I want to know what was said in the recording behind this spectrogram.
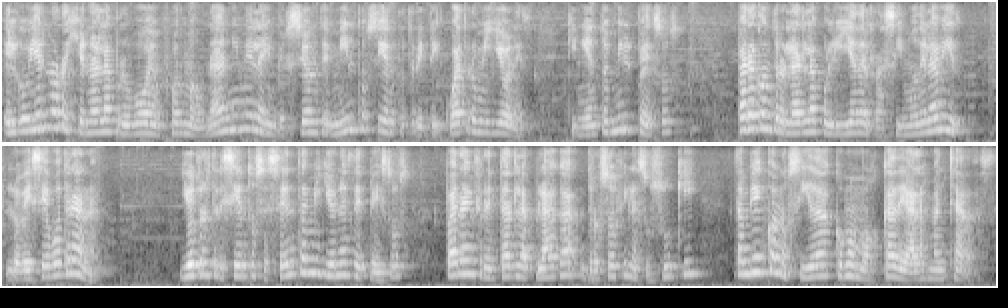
el gobierno regional aprobó en forma unánime la inversión de 1.234.500.000 pesos para controlar la polilla del racimo de la vid, Lobesia botrana, y otros 360 millones de pesos para enfrentar la plaga Drosophila Suzuki, también conocida como mosca de alas manchadas.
